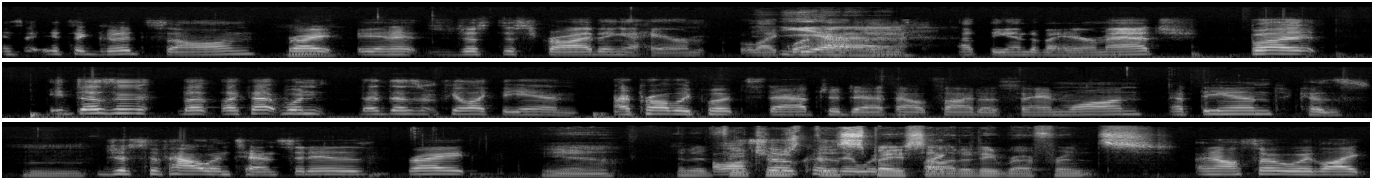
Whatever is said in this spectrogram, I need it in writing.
it's a, it's a good song, mm. right? And it's just describing a hair like what Yeah. happens at the end of a hair match, but it doesn't that like that one that doesn't feel like the end. I probably put "Stab to Death" outside of San Juan at the end because Hmm. just of how intense it is, right? Yeah. And it Also, features the it would, Space like- Oddity reference. And also it would like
